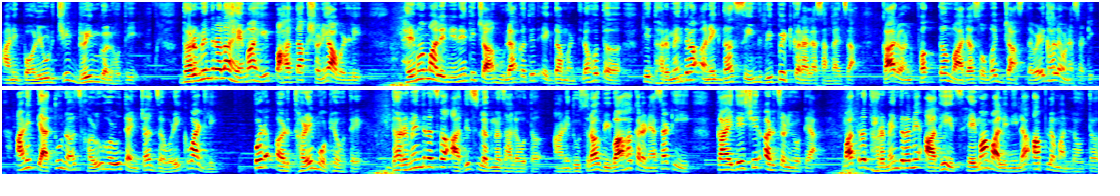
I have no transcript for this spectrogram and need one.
आणि बॉलिवूडची ड्रीम गर्ल होती. धर्मेंद्रला हेमा ही पाहता क्षणी आवडली. हेमा मालिनीने तिच्या मुलाखतीत एकदा म्हटलं होतं की धर्मेंद्र अनेकदा सीन रिपीट करायला सांगायचा. कारण फक्त माझ्यासोबत जास्त वेळ घालवण्यासाठी. आणि त्यातूनच हळूहळू त्यांच्या जवळीक वाढली. पण अडथळे मोठे होते. धर्मेंद्रचं आधीच लग्न झालं होतं. आणि दुसरा विवाह करण्यासाठी कायदेशीर अडचणी होत्या. मात्र धर्मेंद्रने आधीच हेमा मालिनीला आपलं मानलं होतं.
